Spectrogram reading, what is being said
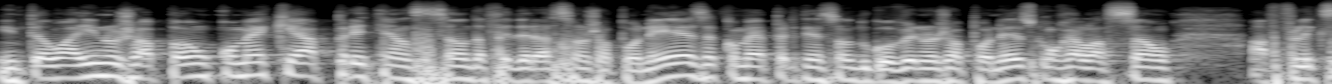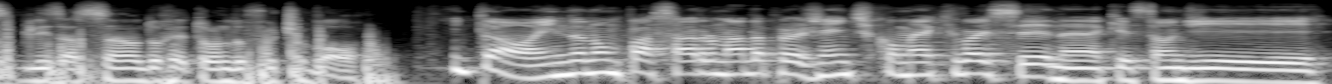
Então aí no Japão, como é que é a pretensão da Federação Japonesa, como é a pretensão do governo japonês com relação à flexibilização do retorno do futebol? Então, ainda não passaram nada pra gente como é que vai ser, né? A questão de,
